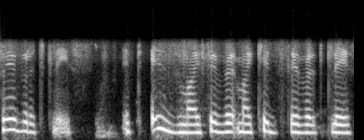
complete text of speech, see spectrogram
favorite place. It is my favorite, my kids' favorite place.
